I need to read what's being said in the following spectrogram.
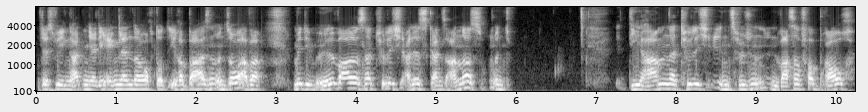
Deswegen hatten ja die Engländer auch dort ihre Basen und so. Aber mit dem Öl war das natürlich alles ganz anders. Und die haben natürlich inzwischen einen Wasserverbrauch,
